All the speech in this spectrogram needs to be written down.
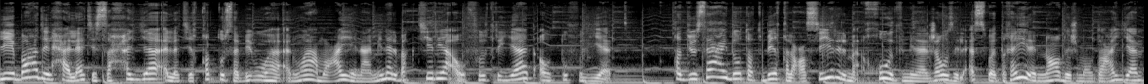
لبعض الحالات الصحية التي قد تسببها أنواع معينة من البكتيريا أو الفطريات أو الطفوليات قد يساعد تطبيق العصير المأخوذ من الجوز الأسود غير الناضج موضعياً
